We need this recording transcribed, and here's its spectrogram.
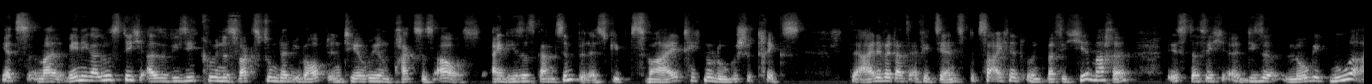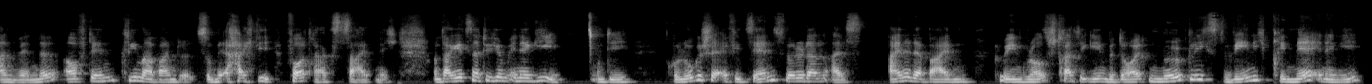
Jetzt mal weniger lustig, also wie sieht grünes Wachstum denn überhaupt in Theorie und Praxis aus? Eigentlich ist es ganz simpel. Es gibt zwei technologische Tricks. Der eine wird als Effizienz bezeichnet und was ich hier mache, ist, dass ich äh, diese Logik nur anwende auf den Klimawandel. Zu mehr reicht die Vortragszeit nicht. Und da geht es natürlich um Energie. Und die ökologische Effizienz würde dann als eine der beiden Green Growth Strategien bedeuten, möglichst wenig Primärenergie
